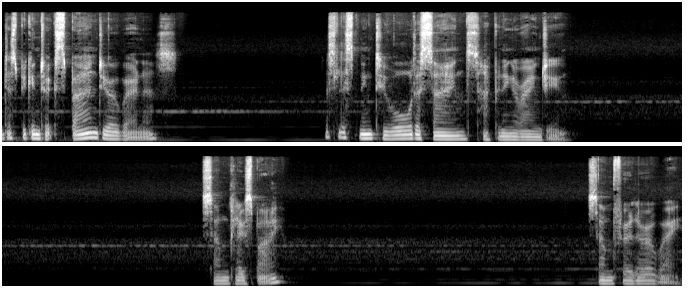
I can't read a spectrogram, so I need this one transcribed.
And just begin to expand your awareness, just listening to all the sounds happening around you. Some close by, some further away.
